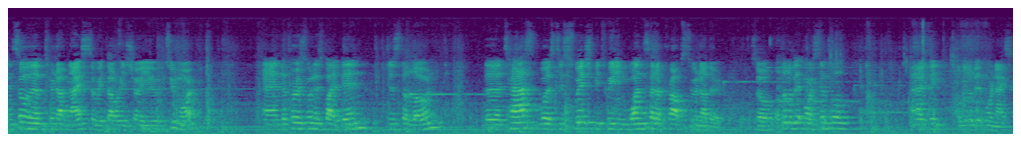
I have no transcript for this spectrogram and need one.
and some of them turned out nice, so we thought we'd show you two more. And the first one is by Ben, just alone. The task was to switch between one set of props to another. So a little bit more simple, and I think a little bit more nicer.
